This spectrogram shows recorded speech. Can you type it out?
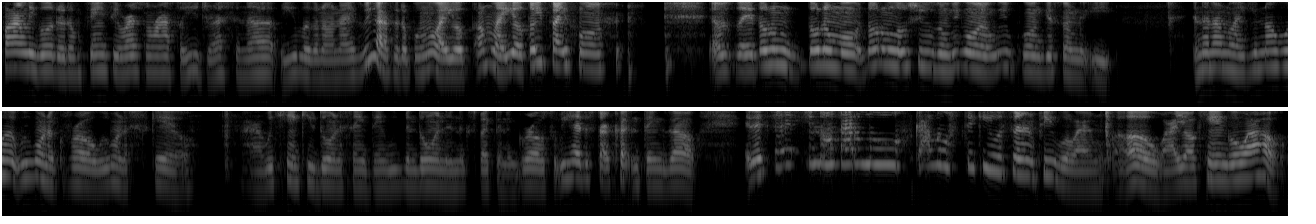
finally go to them fancy restaurants, so you dressing up, you looking all nice. We got to the point like, yo, I'm like, yo, throw your tights on. you know I'm saying? Throw them, throw them, on, throw them little shoes on. We going, we going to get something to eat. And then I'm like, you know what? We want to grow. We want to scale. We can't keep doing the same thing we've been doing and expecting to grow. So we had to start cutting things out. And it, you know, got a little, got a little sticky with certain people. Like, oh, why y'all can't go out?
